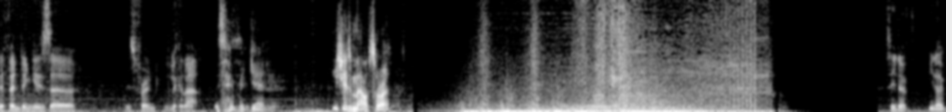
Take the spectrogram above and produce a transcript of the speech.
defending his uh, his friend. Look at that. It's him again. You use a mouse, alright? So you don't you don't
